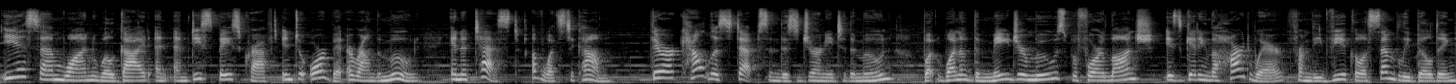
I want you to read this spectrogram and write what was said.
ESM 1 will guide an empty spacecraft into orbit around the Moon in a test of what's to come. There are countless steps in this journey to the moon, but one of the major moves before launch is getting the hardware from the vehicle assembly building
